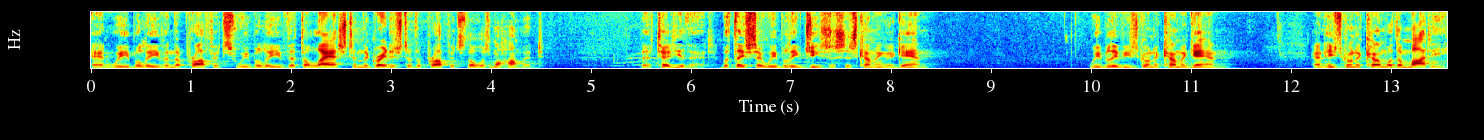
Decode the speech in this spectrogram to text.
And we believe in the prophets. We believe that the last and the greatest of the prophets, though, was Muhammad. They'll tell you that. But they say, We believe Jesus is coming again. We believe he's going to come again. And he's going to come with a Mahdi.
